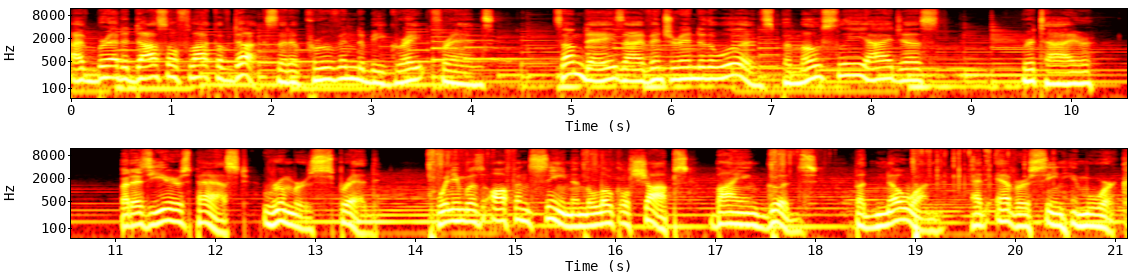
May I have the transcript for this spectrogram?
I've bred a docile flock of ducks that have proven to be great friends. Some days I venture into the woods, but mostly I just retire. But as years passed, rumors spread. William was often seen in the local shops buying goods, but no one had ever seen him work.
